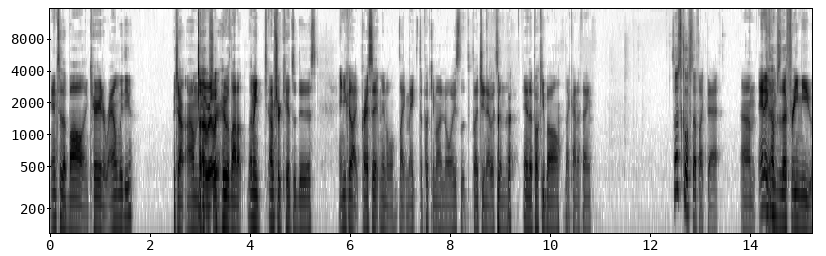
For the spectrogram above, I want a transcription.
into the ball and carry it around with you, which I, I'm not Oh, really? sure who a lot of. I mean, I'm sure kids would do this, and you could like press it and it'll like make the Pokemon noise, let, let you know it's in the in the Pokeball, that kind of thing. So it's cool stuff like that. Um, and it Yeah. comes with a free Mew,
